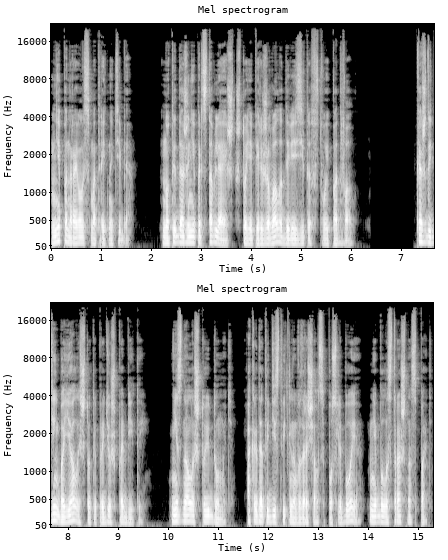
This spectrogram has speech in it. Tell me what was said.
мне понравилось смотреть на тебя. Но ты даже не представляешь, что я переживала до визита в твой подвал. Каждый день боялась, что ты придешь побитый. Не знала, что и думать. А когда ты действительно возвращался после боя, мне было страшно спать.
